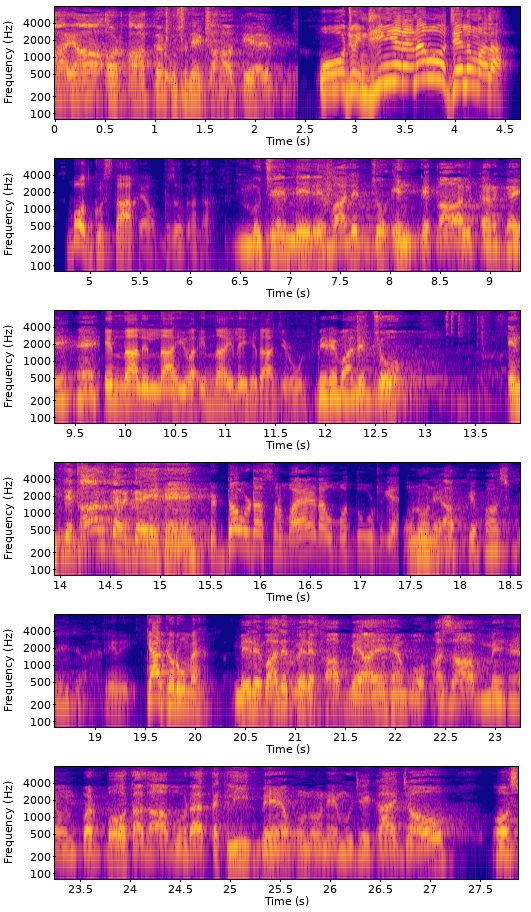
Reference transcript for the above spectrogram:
आया और आकर उसने कहा कि वो जो इंजीनियर है ना वो जेलम वाला बहुत गुस्ताख है बुज़ुर्गों का मुझे मेरे वालिद जो इंतकाल कर गए हैं इन्ना लिल्लाहि व इन्ना इलैहि राजिऊन। मेरे वालिद जो इंतकाल कर गए हैं बड़ा सरमाया जेड़ा उम्मत उठ गया। उन्होंने आपके पास भेजा क्या करूँ मैं? मेरे वालिद मेरे ख्वाब में आए हैं वो अजाब में हैं उन पर बहुत अजाब हो रहा है तकलीफ़ में है। उन्होंने मुझे कहा जाओ गौस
